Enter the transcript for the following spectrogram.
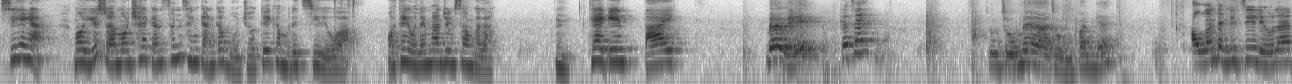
師兄啊，我而家上網 check 緊申請緊急援助基金嗰啲資料啊，我聽日會拎翻中心噶啦。嗯，聽日見，拜。Mary，家姐，仲做咩啊？仲唔瞓嘅？我揾定啲資料咧，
